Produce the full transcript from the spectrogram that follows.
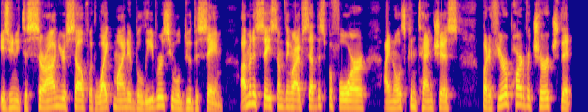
is you need to surround yourself with like-minded believers who will do the same. I'm going to say something where I've said this before. I know it's contentious, but if you're a part of a church that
